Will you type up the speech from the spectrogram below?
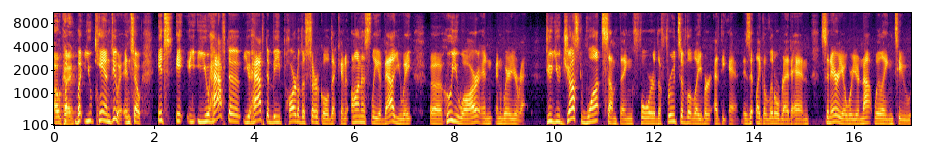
Okay. But, but you can do it. And so it's it you have to you have to be part of a circle that can honestly evaluate uh, who you are and and where you're at do you just want something for the fruits of the labor at the end? Is it like a little red hen scenario where you're not willing to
